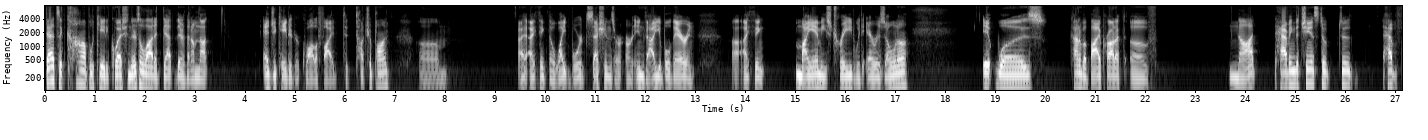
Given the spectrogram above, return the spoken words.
that's a complicated question. There's a lot of depth there that I'm not educated or qualified to touch upon. Um, I, I, think the whiteboard sessions are, are invaluable there, and uh, I think Miami's trade with Arizona it was kind of a byproduct of not having the chance to to have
